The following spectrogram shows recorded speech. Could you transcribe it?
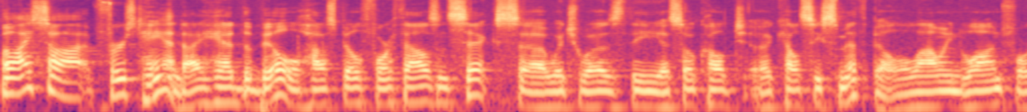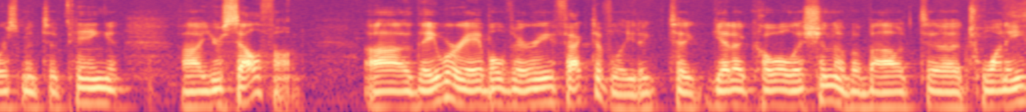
Well, I saw firsthand. I had the bill, House Bill 4006, uh, which was the uh, so-called uh, Kelsey Smith bill, allowing law enforcement to ping uh, your cell phone. Uh, they were able very effectively to, to get a coalition of about uh, 20,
